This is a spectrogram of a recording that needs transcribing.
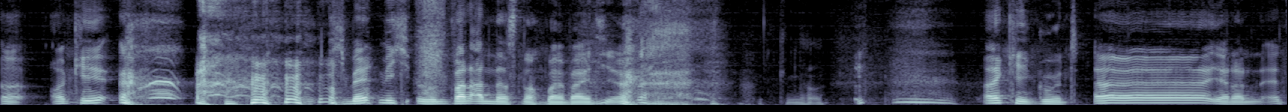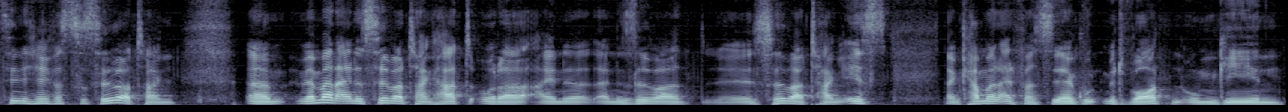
Äh, okay. ich melde mich irgendwann anders nochmal bei dir. Genau. Okay, gut. Äh, ja, dann erzähle ich euch was zu Silvertongue. Ähm, wenn man eine Silvertongue hat oder eine, eine Silver, äh, Silvertongue ist, dann kann man einfach sehr gut mit Worten umgehen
